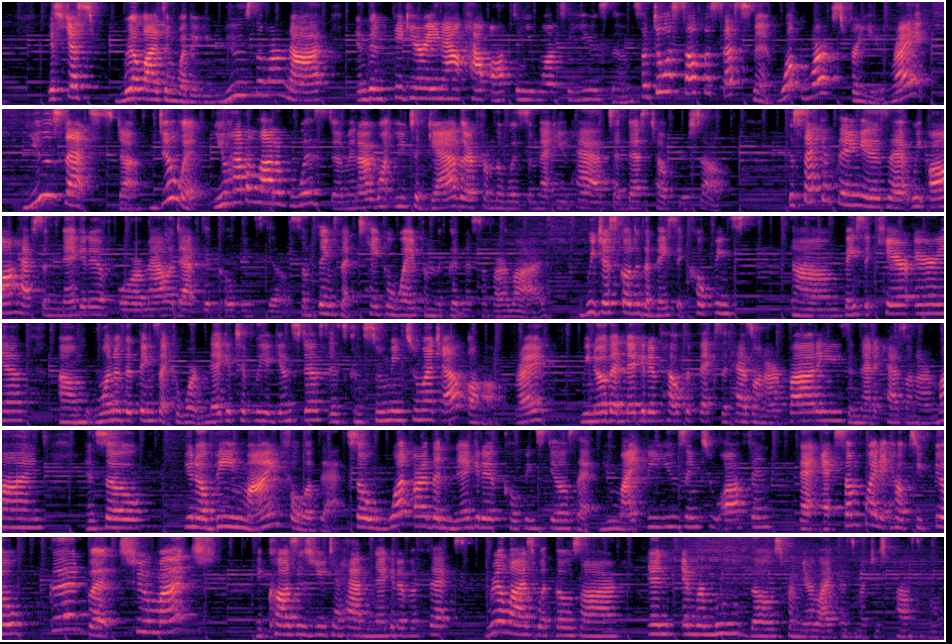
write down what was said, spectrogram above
It's just realizing whether you use them or not and then figuring out how often you want to use them. So do a self assessment. What works for you, right? Use that stuff. Do it. You have a lot of wisdom, and I want you to gather from the wisdom that you have to best help yourself. The second thing is that we all have some negative or maladaptive coping skills, some things that take away from the goodness of our lives. If we just go to the basic coping, um, basic care area, um, one of the things that could work negatively against us is consuming too much alcohol, right? We know that negative health effects it has on our bodies and that it has on our minds. And so, you know, being mindful of that. So, what are the negative coping skills that you might be using too often that at some point it helps you feel good, but too much, it causes you to have negative effects? Realize what those are and, and remove those from your life as much as possible.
